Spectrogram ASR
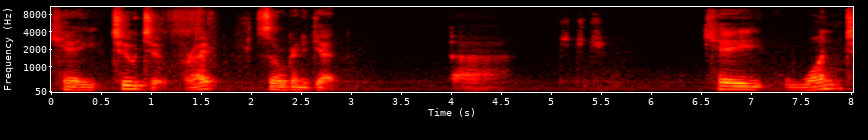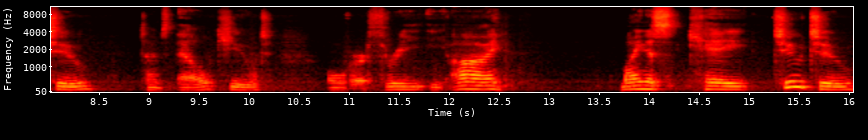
k22, all right? So we're going to get uh, k12 times L cubed over 3EI minus k22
